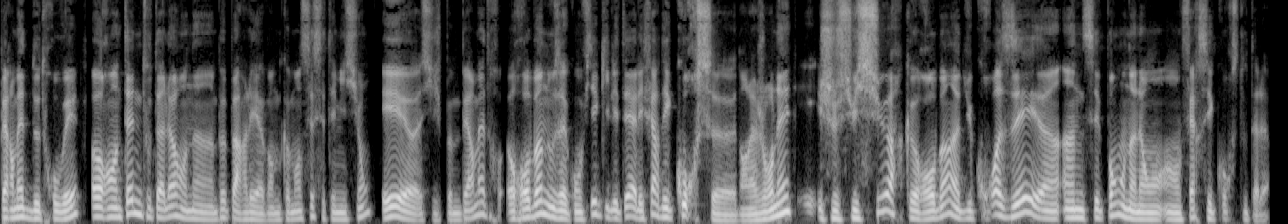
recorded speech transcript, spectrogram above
permettre de trouver. Hors antenne, tout à l'heure, on a un peu parlé avant de commencer cette émission. Et euh, si je peux me permettre, Robin nous a confié qu'il était allé faire des courses euh, dans la journée. Et je suis sûr que Robin a dû croiser euh, un de ses ponts en allant en faire ses courses tout à l'heure.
